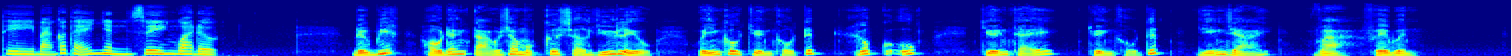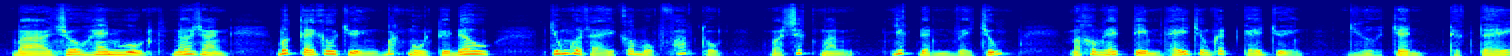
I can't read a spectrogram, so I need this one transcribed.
thì bạn có thể nhìn xuyên qua được. Được biết, họ đang tạo ra một cơ sở dữ liệu về những câu chuyện cổ tích gốc của Úc, chuyển thể, chuyện cổ tích, diễn giải và phê bình. Bà Joanne Wood nói rằng bất kể câu chuyện bắt nguồn từ đâu, chúng có thể có một pháp thuật và sức mạnh nhất định về chúng mà không thể tìm thấy trong cách kể chuyện dựa trên thực tế.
